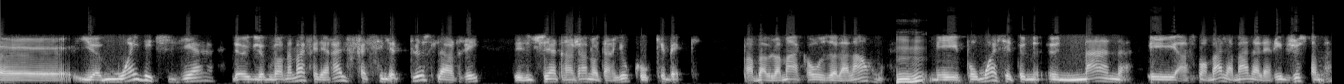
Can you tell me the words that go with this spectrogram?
euh, il y a moins d'étudiants. Le, le gouvernement fédéral facilite plus l'entrée des étudiants étrangers en Ontario qu'au Québec, probablement à cause de la langue. Mhm. Mais pour moi, c'est une, une manne. Et en ce moment, la manne, elle arrive justement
